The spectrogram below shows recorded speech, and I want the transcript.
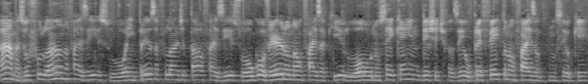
Ah, mas o fulano faz isso, ou a empresa fulano de tal faz isso, ou o governo não faz aquilo, ou não sei quem deixa de fazer, o prefeito não faz não sei o quê.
